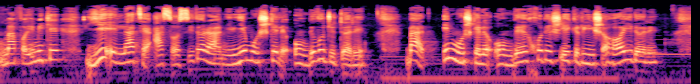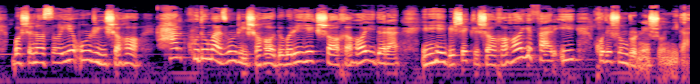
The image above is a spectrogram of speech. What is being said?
مفاهیمی که یه علت اساسی دارن یعنی یه مشکل عمده وجود داره. بعد این مشکل عمده خودش یک ریشه هایی داره. با شناسایی اون ریشه ها هر کدوم از اون ریشه ها دوباره یک شاخه هایی دارن. یعنی هی به شکل شاخه های فرعی خودشون رو نشون میدن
